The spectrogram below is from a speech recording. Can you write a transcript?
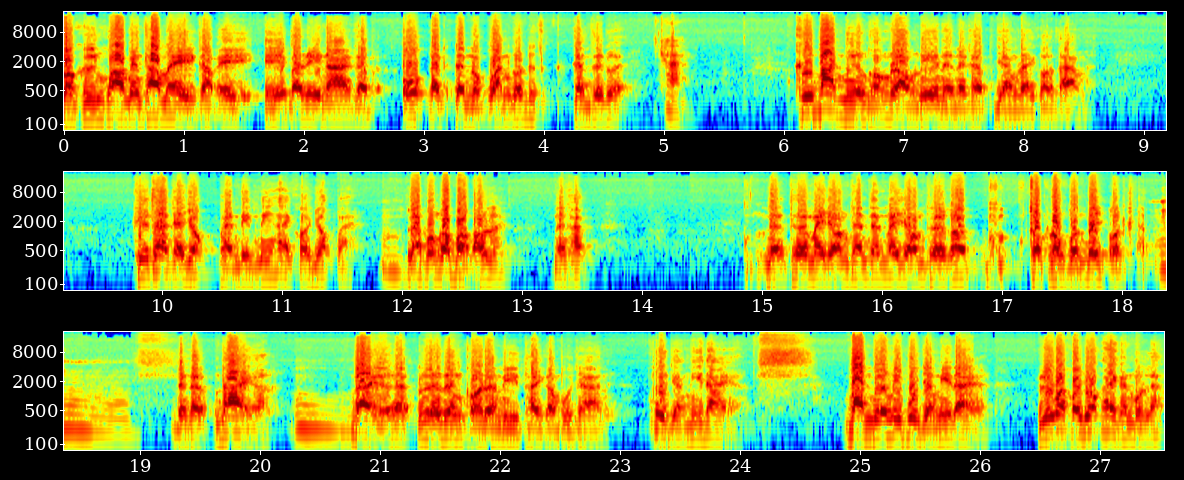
ก็คืนความเป็นธรรมให้กับเอเอปรีนากับโอกับกนกวันเขากันซะด้วย ค่ะ คือบ้านเมืองของเรานี่เนี่ยนะครับ อย่างไรก็ตาม คือถ้าจะยกแผ่นดินนี้ให้ก็ยกไปอืมแล้วผมก็บอกเอาเลยนะครับ เนี่ยเธอไม่ยอมฉันฉันไม่ยอมเธอก็ตกลงผลประโยชน์กันอืมนะครับได้เหรออืมได้เหรอครับเรื่องเรื่องกรณีไทยกัมพูชาเนี่ยพูดอย่างนี้ได้เหรอะบ้านเมืองนี่พูดอย่างนี้ได้เหรอหรือว่าเขายกให้กันหมดแล้ว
